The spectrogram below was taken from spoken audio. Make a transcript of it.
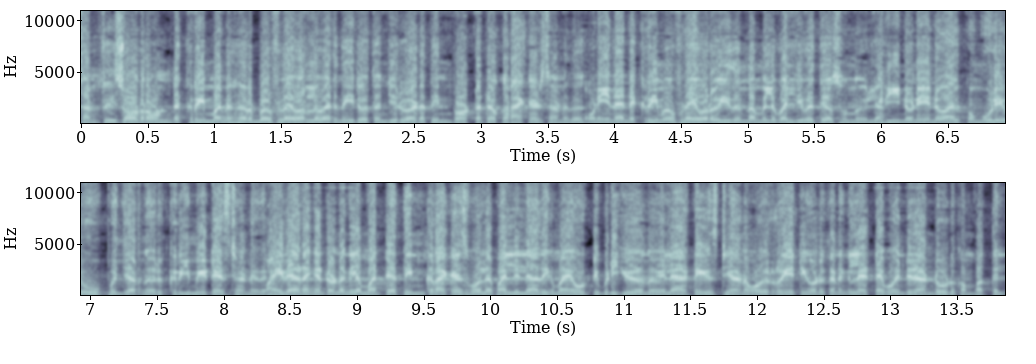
സൺഫീസ് ഓൾറൗണ്ടിന്റെ ക്രീം ആൻഡ് ഹെർബൽ ഫ്ലേവറിൽ വരുന്ന ഇരുപത്തഞ്ച് രൂപയുടെ തിൻ പൊട്ടറ്റോ ക്രാക്കേഴ്സ് ആണ് ഒണിയനാന്റെ ക്രീം ഫ്ലേവറും ഇതും തമ്മിൽ വലിയ വ്യത്യാസമൊന്നുമില്ല. ഗ്രീനോണിയനും അല്പം പുളിയോ ഉപ്പും ചേർന്ന ഒരു ക്രീമി ടേസ്റ്റ് ആണ് മൈദ അടങ്ങിയിട്ടുണ്ടെങ്കിൽ മറ്റേ തിൻ ക്രാക്കേഴ്സ് പോലെ പല്ലിൽ അധികമായി ഒട്ടിപ്പിടിക്കുകയൊന്നുമില്ല. ടേസ്റ്റിയാണ് ഒരു റേറ്റിംഗ് കൊടുക്കണമെങ്കിൽ എട്ട് പോയിന്റ് രണ്ട് കൊടുക്കാം പത്തിൽ.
